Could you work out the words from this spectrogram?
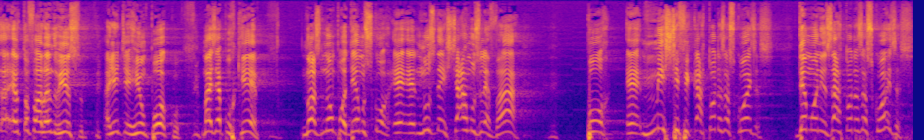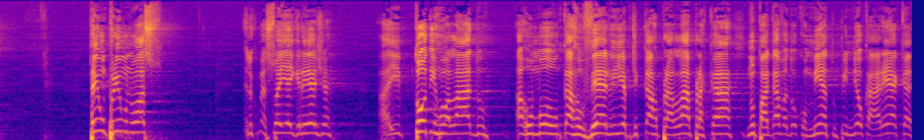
eu estou falando isso, a gente ri um pouco, mas é porque nós não podemos é, é, nos deixarmos levar por é, mistificar todas as coisas, demonizar todas as coisas. Tem um primo nosso, ele começou a ir à igreja, aí todo enrolado, arrumou um carro velho, ia de carro para lá, para cá, não pagava documento, pneu careca,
